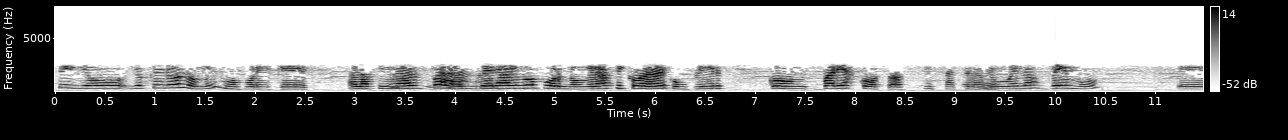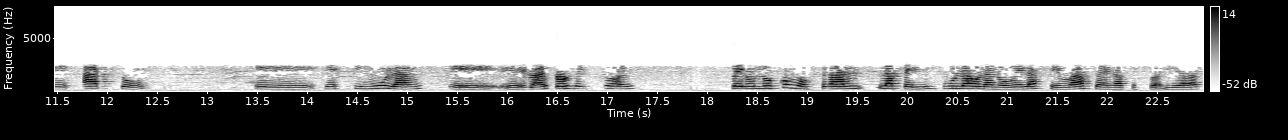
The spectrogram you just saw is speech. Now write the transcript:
Sí, yo yo creo lo mismo, porque a la final para hacer algo pornográfico debe cumplir con varias cosas. En las novelas vemos eh, actos eh, que estimulan eh, el acto sexual pero no como tal la película o la novela se basa en la sexualidad.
